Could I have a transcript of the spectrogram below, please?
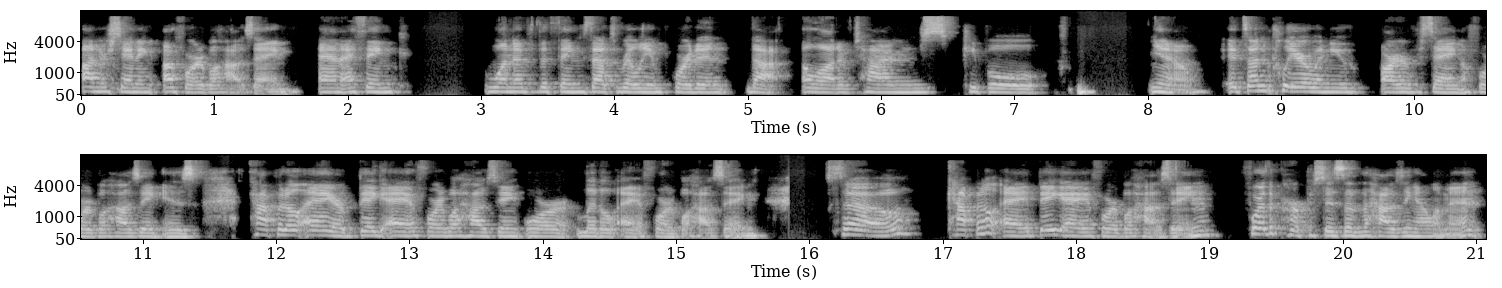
understanding affordable housing. And I think one of the things that's really important that a lot of times people you know it's unclear when you are saying affordable housing is capital A or big A affordable housing or little a affordable housing. So, capital A, big A affordable housing for the purposes of the housing element,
